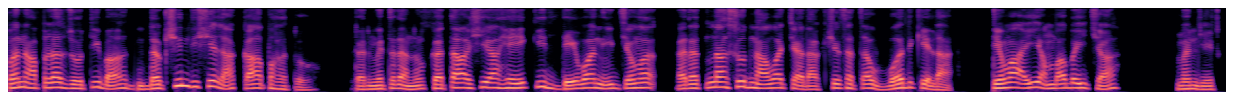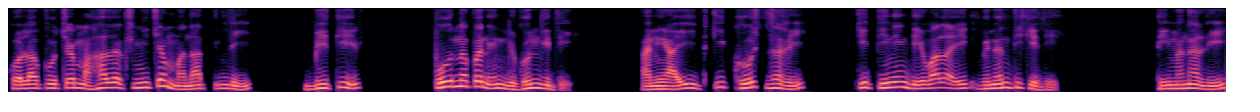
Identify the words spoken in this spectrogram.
पण आपला ज्योतिबा दक्षिण दिशेला का पाहतो? तर मित्रांनो कथा अशी आहे की देवाने जेव्हा रत्नासूर नावाच्या राक्षसाचा वध केला तेव्हा आई अंबाबाईच्या म्हणजेच कोल्हापूरच्या महालक्ष्मीच्या मनातली भीती पूर्णपणे निघून गेली. आणि आई इतकी खुश झाली की तिने देवाला एक विनंती केली. ती म्हणाली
